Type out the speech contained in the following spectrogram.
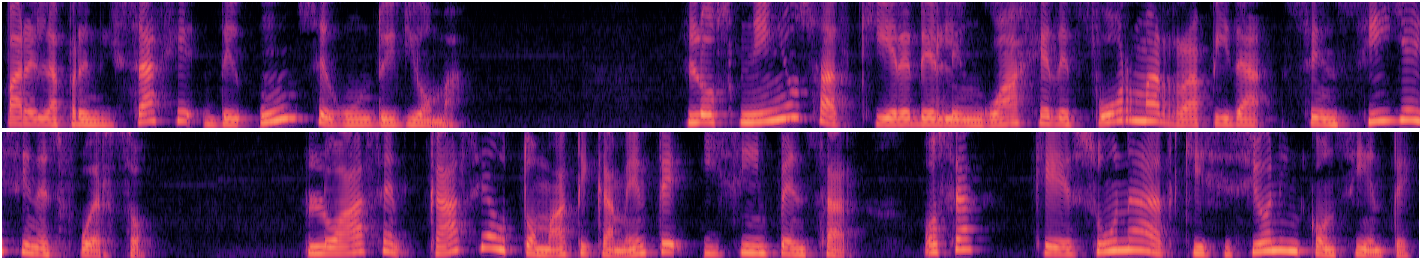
para el aprendizaje de un segundo idioma. Los niños adquieren el lenguaje de forma rápida, sencilla y sin esfuerzo. Lo hacen casi automáticamente y sin pensar, o sea, que es una adquisición inconsciente.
